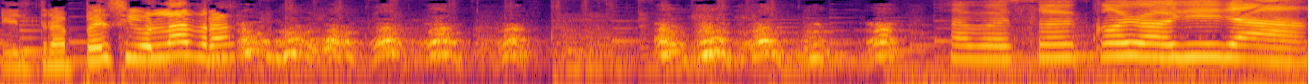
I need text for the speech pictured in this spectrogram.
El trapecio ladra. A ver, soy colorida.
